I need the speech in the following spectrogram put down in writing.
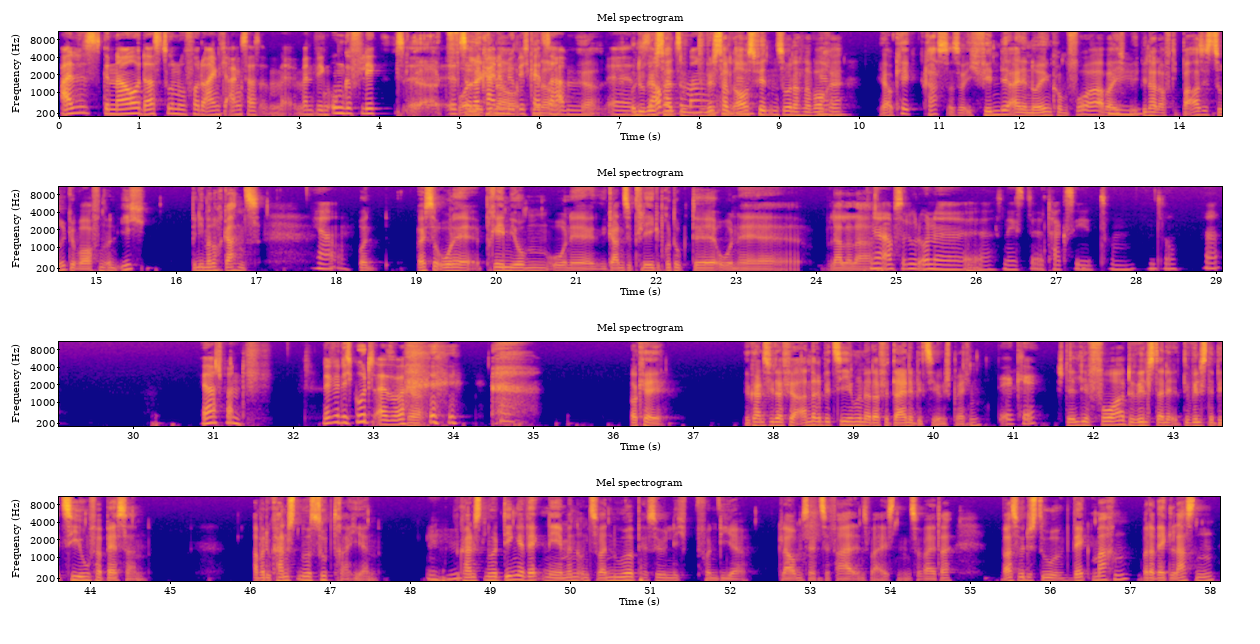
alles genau das tun, wovor du eigentlich Angst hast, meinetwegen ungepflegt äh, ist volle, oder keine genau, Möglichkeit genau, zu haben, ja. äh, und du willst sauber halt, du, willst halt rausfinden, so nach einer Woche, ja, okay, krass. Also ich finde einen neuen Komfort, aber ich, Mhm. ich bin halt auf die Basis zurückgeworfen und ich bin immer noch ganz. Ja, Und weißt du, ohne Premium, ohne ganze Pflegeprodukte, ohne lalala. ja, absolut, ohne äh, das nächste Taxi zum und so. Ja, ja spannend. Ne, finde ich gut, also. Ja. Okay. Du kannst wieder für andere Beziehungen oder für deine Beziehung sprechen. Okay. Stell dir vor, du willst deine, du willst eine Beziehung verbessern. Aber du kannst nur subtrahieren. Du kannst nur Dinge wegnehmen und zwar nur persönlich von dir. Glaubenssätze, Verhaltensweisen und so weiter. Was würdest du wegmachen oder weglassen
